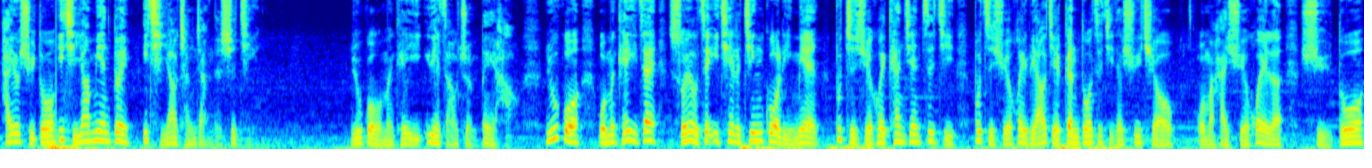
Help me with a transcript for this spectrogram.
还有许多一起要面对、一起要成长的事情。如果我们可以越早准备好，如果我们可以在所有这一切的经过里面，不只学会看见自己，不只学会了解更多自己的需求。我们还学会了许多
